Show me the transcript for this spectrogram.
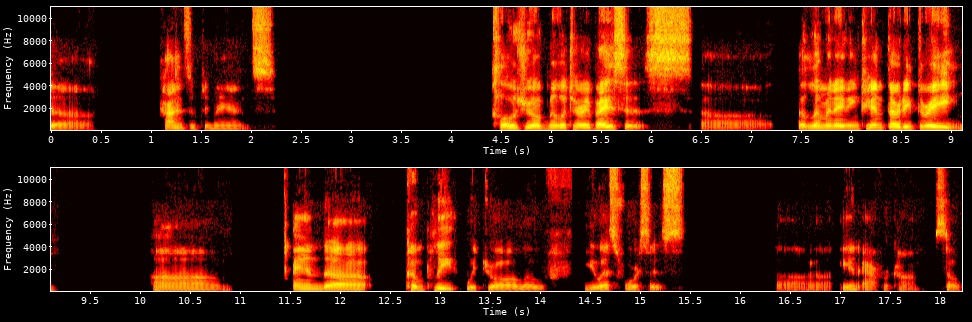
uh, kinds of demands. Closure of military bases, uh, eliminating 1033, um, and the complete withdrawal of U.S. forces uh, in AFRICOM. So,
